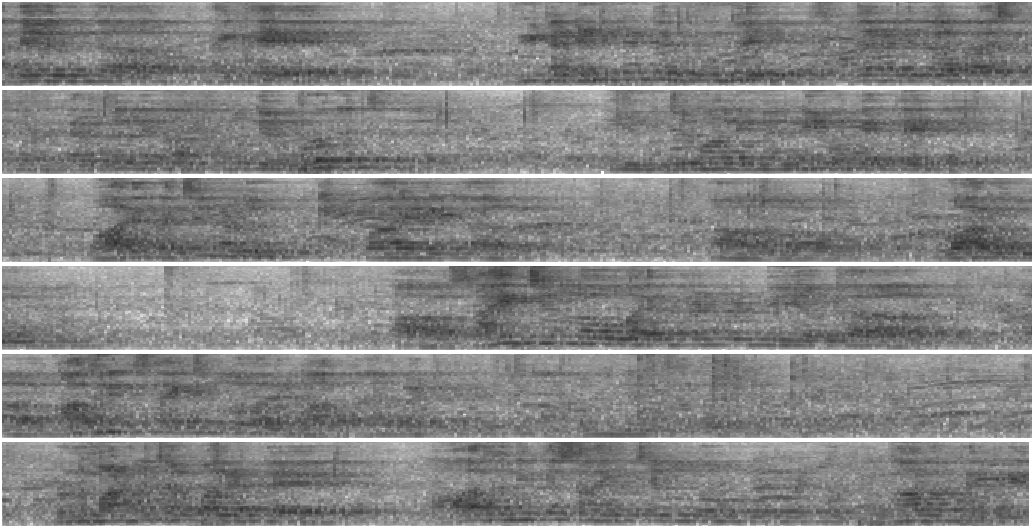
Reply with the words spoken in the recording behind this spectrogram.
అదేవిధంగా అయితే వీటన్నిటికంటే ముందే సిద్ధారెడ్డి గారు రాసినటువంటి కవితలు నేను అంతకుముందు ఎప్పుడో నేను చదివాను ఈ ఉద్యమాలు ఇవన్నీ ఒక ఎత్తు అయితే వారి రచనలు వారి యొక్క ఆ, వారు ఆ, సాహిత్యంలో వారికి ఉన్నటువంటి యొక్క ఆ, ఆధునిక సాహిత్యంలో వారి పాత్ర బయటకు నాకు గమనిస్తుంది. రెండు మాటలు చెప్పాలంటే ఆధునిక సాహిత్యంలో ఉన్నటువంటి ప్రధాన ప్రక్రియ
